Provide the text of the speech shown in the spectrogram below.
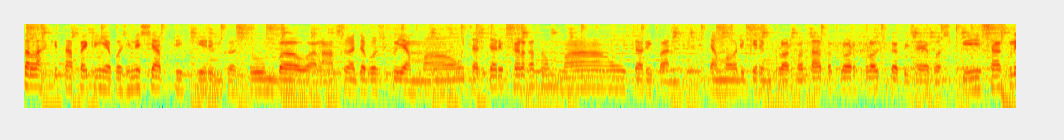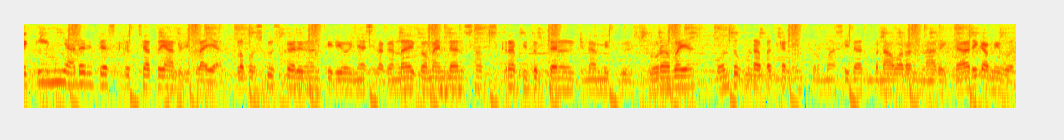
setelah kita packing ya bos ini siap dikirim ke Sumbawa langsung aja bosku yang mau cari-cari velg atau mau cari ban yang mau dikirim keluar kota atau keluar pulau juga bisa ya bos. Bisa klik linknya ada di deskripsi atau yang ada di layar. Kalau bosku suka dengan videonya silahkan like, komen, dan subscribe youtube channel Dinamit Wheel Surabaya untuk mendapatkan informasi dan penawaran menarik dari kami bos.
